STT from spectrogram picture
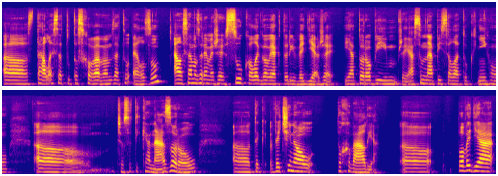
Uh, stále sa tuto schovávam za tú Elzu, ale samozrejme, že sú kolegovia, ktorí vedia, že ja to robím, že ja som napísala tú knihu. Uh, čo sa týka názorov, uh, tak väčšinou to chvália. Uh, povedia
